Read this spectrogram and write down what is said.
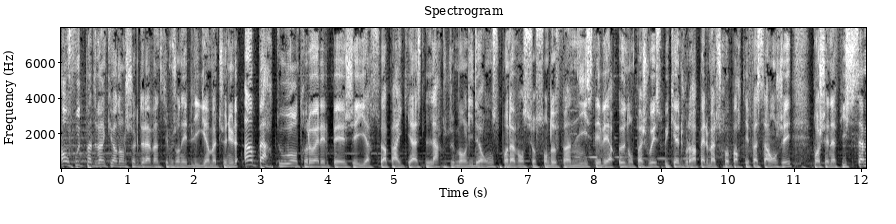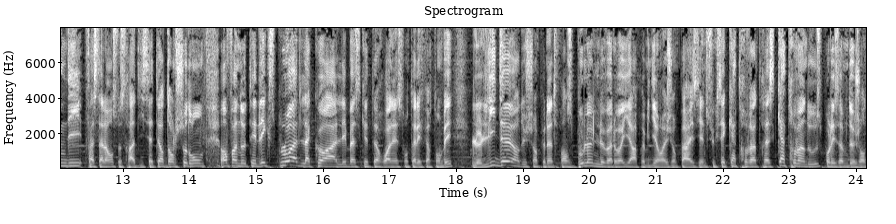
En foot, pas de vainqueur dans le choc de la 20e journée de Ligue 1. Match nul, un partout entre l'OL et le PSG hier soir. Paris qui reste largement leader 11 points d'avance sur son dauphin Nice. Les Verts, eux, n'ont pas joué ce week-end. Je vous le rappelle, match reporté face à Angers. Prochaine affiche samedi face à Lens. Ce sera à 17h dans le chaudron. Enfin, notez l'exploit de la chorale. Les basketteurs rouennais sont allés faire tomber le leader du championnat de France, Boulogne-le-Valois, hier après-midi en région parisienne. Succès 93-92 pour les hommes de Jean Denis.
